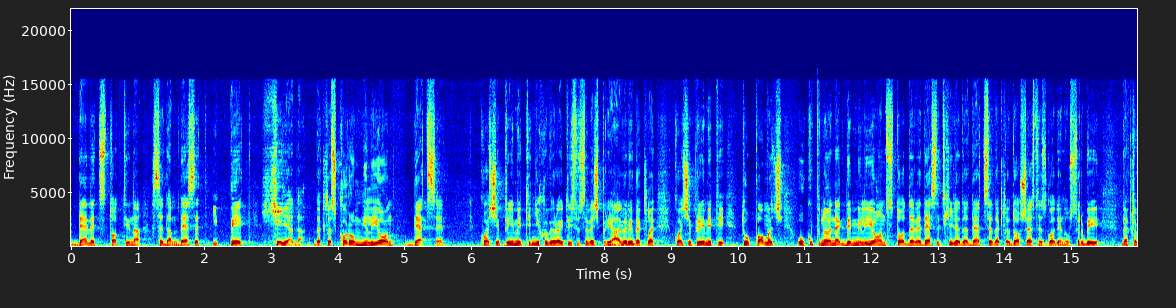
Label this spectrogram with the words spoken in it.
975 hiljada, dakle, skoro milion dece koja će primiti, njihovi roditelji su se već prijavili, mhm. dakle, koja će primiti tu pomoć. Ukupno je negde milion 190 hiljada dece, dakle, do 16 godina u Srbiji. Dakle,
